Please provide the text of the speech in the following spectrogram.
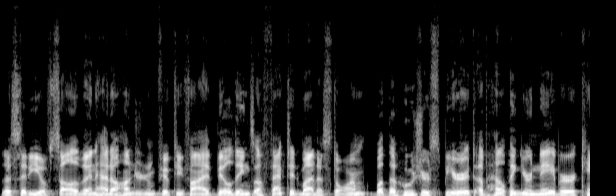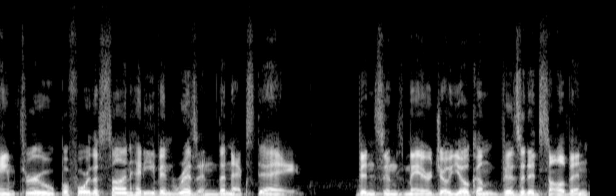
The city of Sullivan had 155 buildings affected by the storm, but the Hoosier spirit of helping your neighbor came through before the sun had even risen the next day. Vincennes Mayor Joe Yochum visited Sullivan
